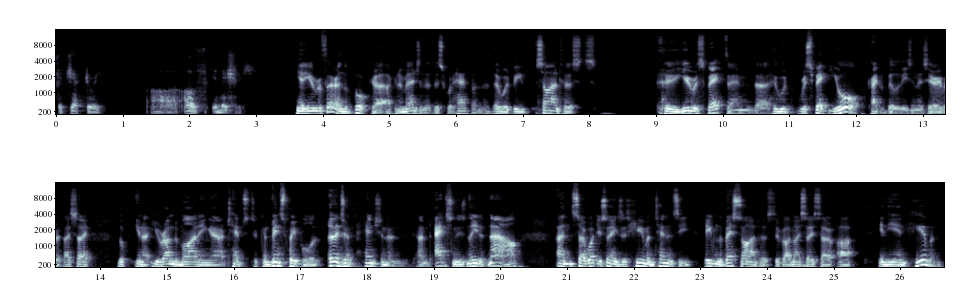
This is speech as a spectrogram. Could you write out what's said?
trajectory uh, of emissions. Yeah, you refer in the book, uh, I can imagine that this would happen, that there would be scientists who you respect and uh, who would respect your capabilities in this area, but they say, look, you know, you're undermining our attempts to convince people that urgent attention and, and action is needed now. And so what you're seeing is this human tendency, even the best scientists, if I may say so, are in the end human.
